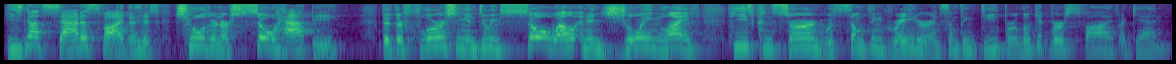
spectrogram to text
He's not satisfied that his children are so happy that they're flourishing and doing so well and enjoying life, he's concerned with something greater and something deeper. Look at verse 5 again.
